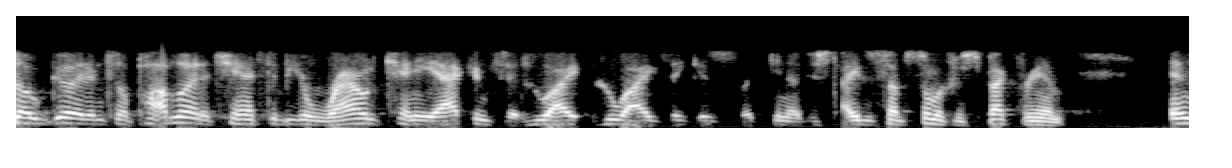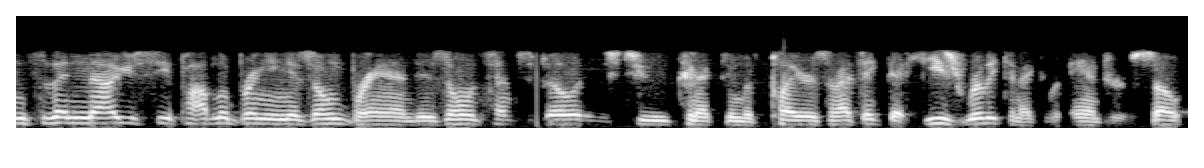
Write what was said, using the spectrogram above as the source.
so good, and so Pablo had a chance to be around Kenny Atkinson, who I who I think is like you know just I just have so much respect for him. And so then now you see Pablo bringing his own brand, his own sensibilities to connecting with players, and I think that he's really connected with Andrew. So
